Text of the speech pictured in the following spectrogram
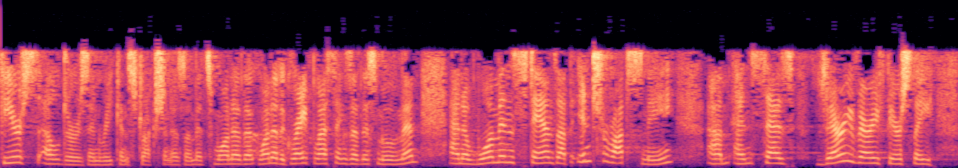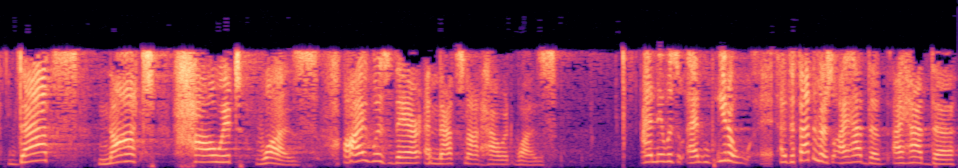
fierce elders in Reconstructionism. It's one of the, one of the great blessings of this movement. And a woman stands up, interrupts me, um, and says very, very fiercely, that's not how it was. I was there and that's not how it was. And it was, and you know, the fact of the matter is I had the, I had the,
